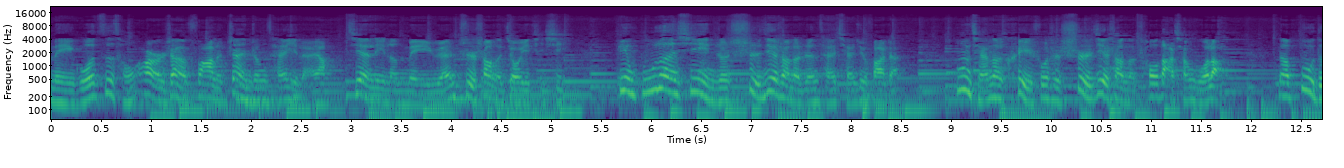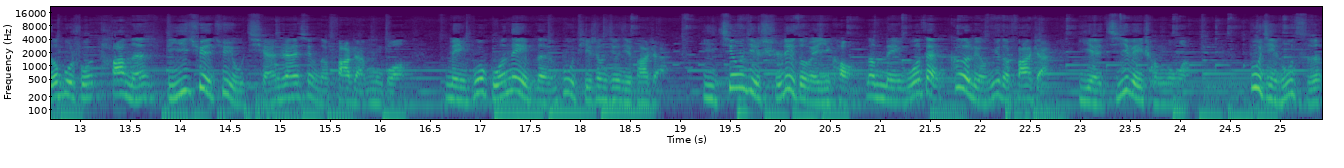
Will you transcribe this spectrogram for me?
美国自从二战发了战争财以来啊，建立了美元至上的交易体系，并不断吸引着世界上的人才前去发展。目前呢，可以说是世界上的超大强国了。那不得不说，他们的确具有前瞻性的发展目光。美国国内稳步提升经济发展，以经济实力作为依靠，那美国在各领域的发展也极为成功啊。不仅如此，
